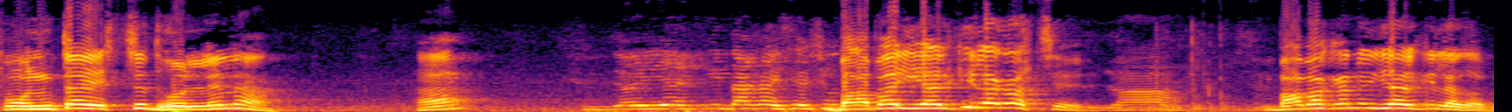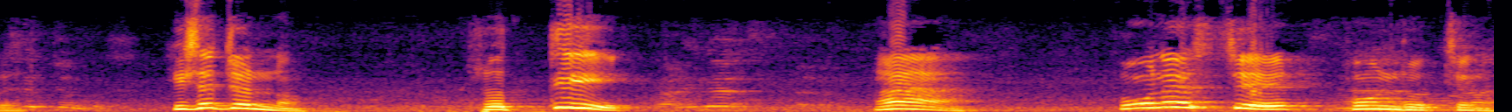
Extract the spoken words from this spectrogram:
ফোনটা এসছে ধরলে না হ্যাঁ? বাবা ইয়ার কি লাগাচ্ছে? বাবা কেন ইয়ার কি লাগাবে? কিসের জন্য? সত্যি? হ্যাঁ। ফোন এসছে ফোন ধরছে না।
